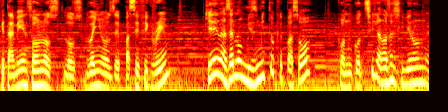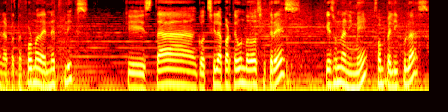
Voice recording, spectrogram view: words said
que también son los, dueños de Pacific Rim, quieren hacer lo mismito que pasó con Godzilla. No sé si vieron en la plataforma de Netflix que está Godzilla parte 1, 2 y 3, que es un anime, son películas,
